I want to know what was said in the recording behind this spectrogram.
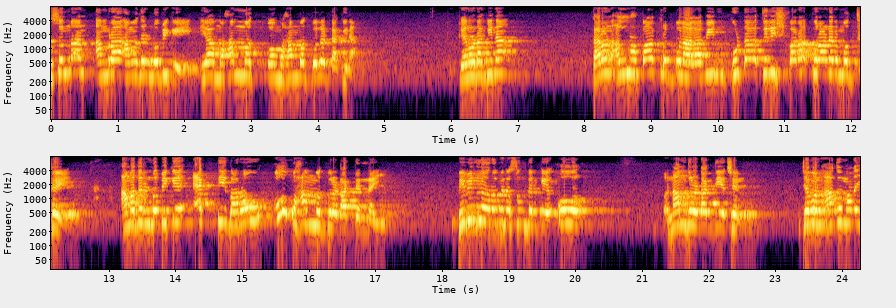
মুসলমান, আমরা আমাদের নবীকে ইয়া মোহাম্মদ, ও মোহাম্মদ বলে ডাকি না। কেন ডাকি না? কারণ আল্লাহ পাক রব্বুল আলামিন গোটা তিরিশ পারা কোরআনের মধ্যে আমাদের নবীকে একটি বারও ও মোহাম্মদ বলে ডাক দেন নাই। বিভিন্ন নবী রসুলদেরকে ও নাম ধরে ডাক দিয়েছেন। যেমন আদম আলাই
